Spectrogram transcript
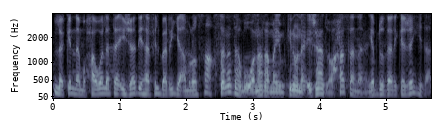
لكن محاولة إيجادها في البرية أمر صعب. سنذهب ونرى ما يمكننا إيجاده. حسنا يبدو ذلك جيدا.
